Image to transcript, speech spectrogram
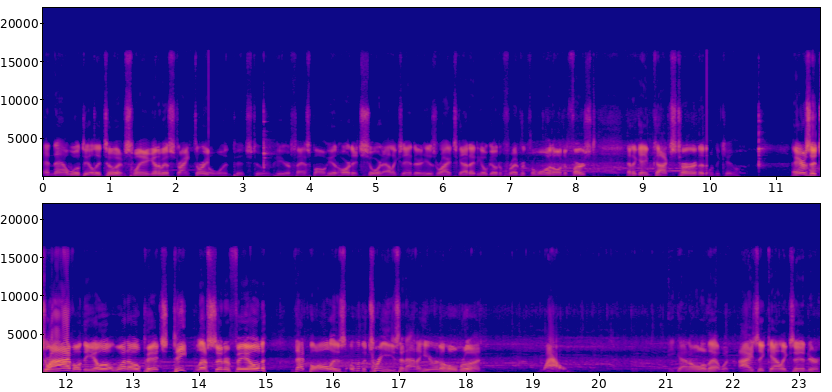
And now we'll deal it to him. Swing and a miss, strike three. Oh, one pitch to him here. Fastball hit hard at short. Alexander, his right's got it. He'll go to Frederick for one on the first. And a Gamecocks turn win the count. There's a drive on the 1 0 pitch, deep left center field. That ball is over the trees and out of here in a home run. Wow. He got all of that one. Isaac Alexander,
